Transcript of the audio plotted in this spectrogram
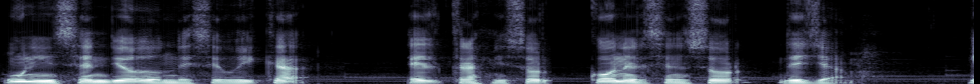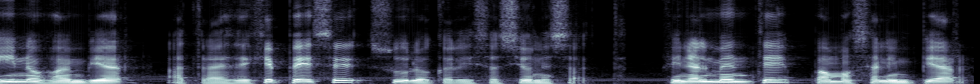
un incendio donde se ubica el transmisor con el sensor de llama y nos va a enviar a través de GPS su localización exacta. Finalmente vamos a limpiar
